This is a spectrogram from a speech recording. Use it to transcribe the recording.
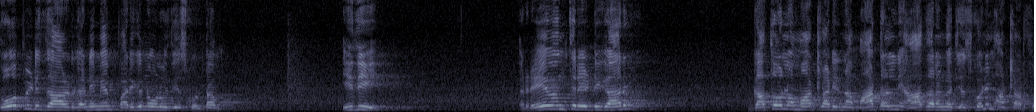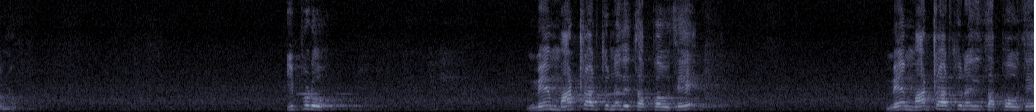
దోపిడీదారుడుగానే మేము పరిగణలోకి తీసుకుంటాం. ఇది రేవంత్ రెడ్డి గారు గతంలో మాట్లాడిన మాటల్ని ఆధారంగా చేసుకొని మాట్లాడుతున్నాం. ఇప్పుడు మేము మాట్లాడుతున్నది తప్పవుతే మేము మాట్లాడుతున్నది తప్పవుతే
